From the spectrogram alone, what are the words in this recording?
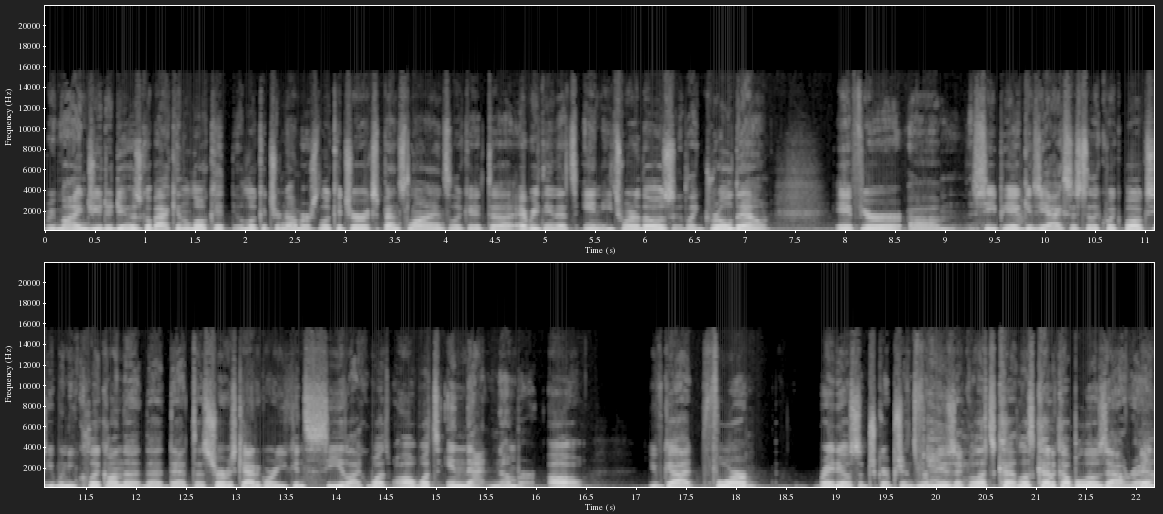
remind you to do is go back and look at look at your numbers, look at your expense lines, look at uh, everything that's in each one of those. Like drill down if your um, CPA gives you access to the QuickBooks, you, when you click on the, the that uh, service category, you can see like what oh what's in that number. Oh, you've got four radio subscriptions for music. Well, let's cut let's cut a couple of those out, right? Yeah.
